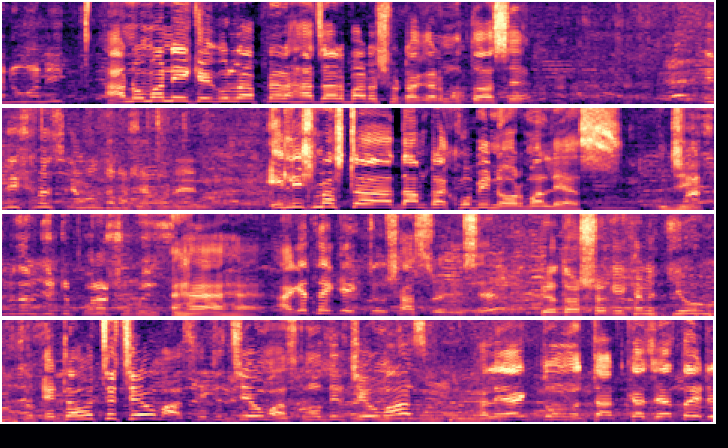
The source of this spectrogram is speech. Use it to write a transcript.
আনুমানিক? আনুমানিক এগুলো আপনার হাজার বারোশো টাকার মতো আছে। ইলিশ মাছ কেমন দাম আশা করেন? ইলিশ মাছটা দামটা খুবই নর্মালে আছে। জি। হ্যাঁ হ্যাঁ। আগে থেকে একটু সাশ্রয় হয়েছে। প্রিয় দর্শক এখানে চেয়েও মাছ এটা হচ্ছে চেও মাছ এটা চেও মাছ নদীর চেও মাছ। খালি একদম টাটকা জেতা এটা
